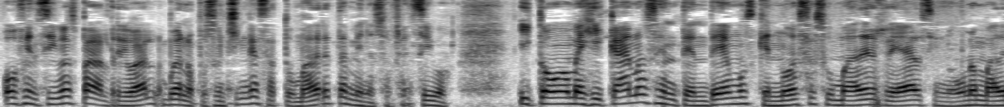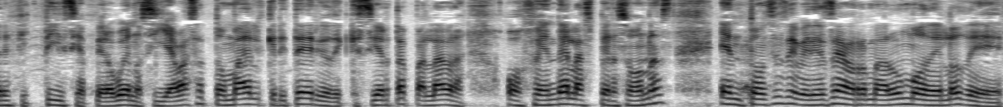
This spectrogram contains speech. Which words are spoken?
ofensivas para el rival, bueno, pues un chingas a tu madre también es ofensivo. Y como mexicanos entendemos que no es a su madre real, sino una madre ficticia. Pero bueno, si ya vas a tomar el criterio de que cierta palabra ofende a las personas, entonces deberías de armar un modelo de,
